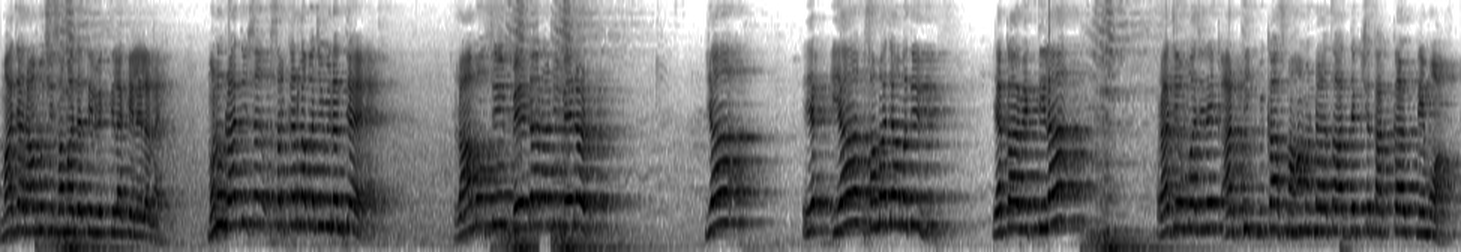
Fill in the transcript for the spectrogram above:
माझ्या रामोशी समाजातील व्यक्तीला केलेला नाही. म्हणून राज्य स- सरकारला माझी विनंती आहे. रामोसी बेडर आणि बेरड या या- या समाजामधील एका व्यक्तीला राजे उमाजी नाईक आर्थिक विकास महामंडळाचा अध्यक्ष तात्काळ नेमवा.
